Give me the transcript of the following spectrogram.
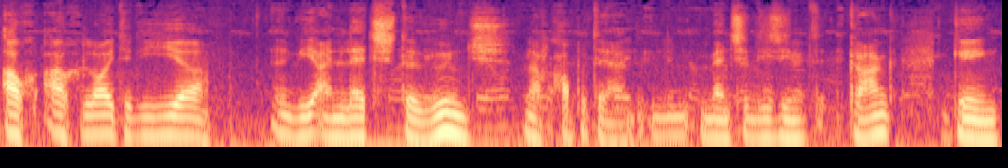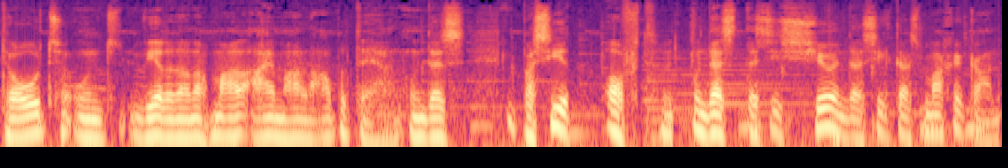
auch, auch Leute, die hier wie ein letzter Wunsch nach Appeltern. Menschen, die sind krank, gehen tot und werden dann noch mal einmal Appeltern. Und das passiert oft. Und das, das ist schön, dass ich das machen kann.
